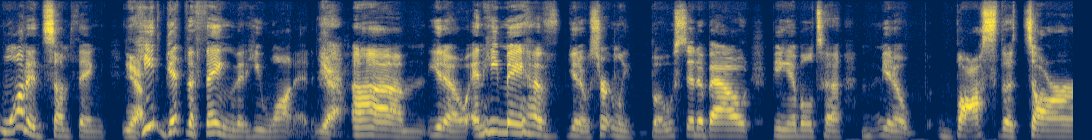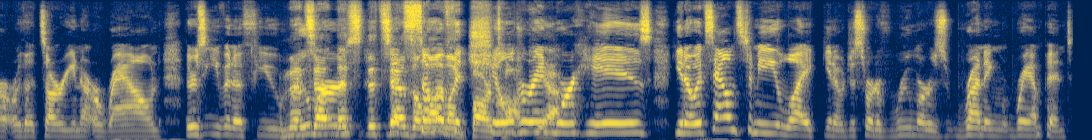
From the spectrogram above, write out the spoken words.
wanted something, yeah, he'd get the thing that he wanted. yeah. um you know and he may have you know certainly boasted about being able to you know boss the tsar or the tsarina around there's even a few I mean, that rumors that's- that sounds a some lot of like the bar talk, children yeah. were his you know it sounds to me like you know just sort of rumors running rampant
